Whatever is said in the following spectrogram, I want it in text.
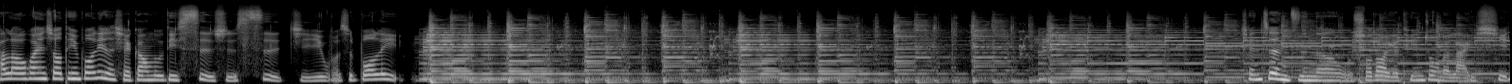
Hello，欢迎收听玻璃的斜杠路第四十四集，我是玻璃。前阵子呢，我收到一个听众的来信。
